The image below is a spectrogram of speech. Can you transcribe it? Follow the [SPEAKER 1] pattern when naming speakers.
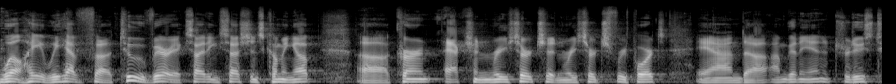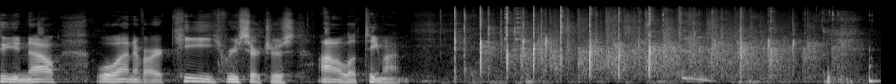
[SPEAKER 1] Well, hey, we have uh, two very exciting sessions coming up uh, current action research and research reports. And uh, I'm going to introduce to you now one of our key researchers, Anna Teemant.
